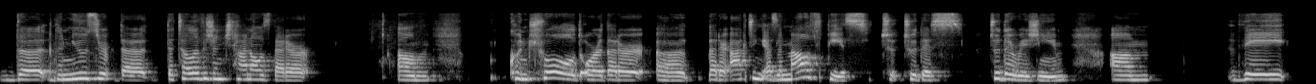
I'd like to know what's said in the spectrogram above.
the the news the the television channels that are um, controlled or that are uh, that are acting as a mouthpiece to, to this to the regime um, they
